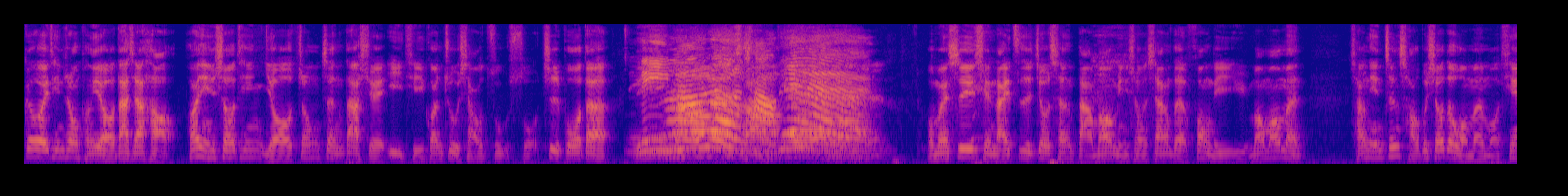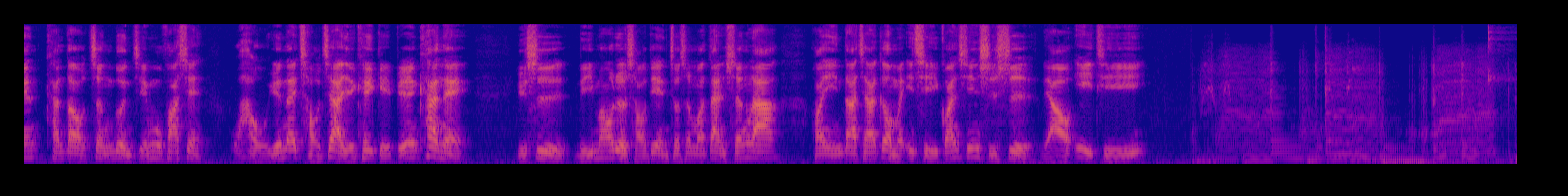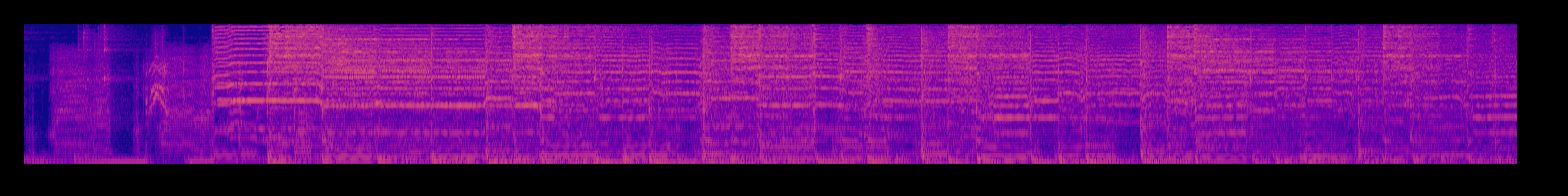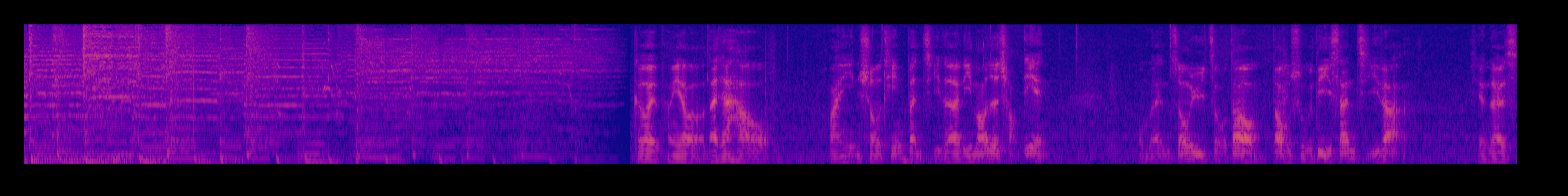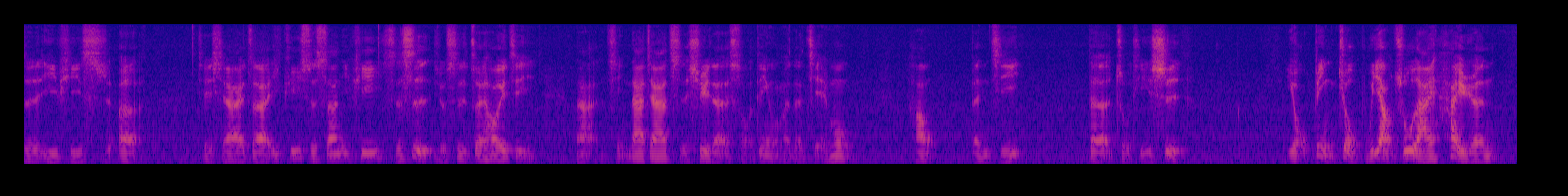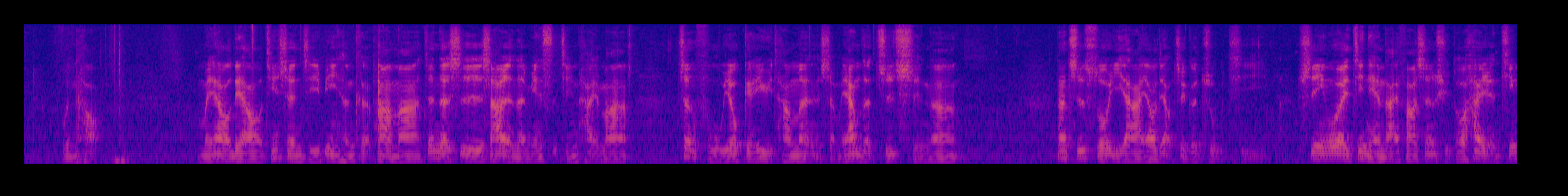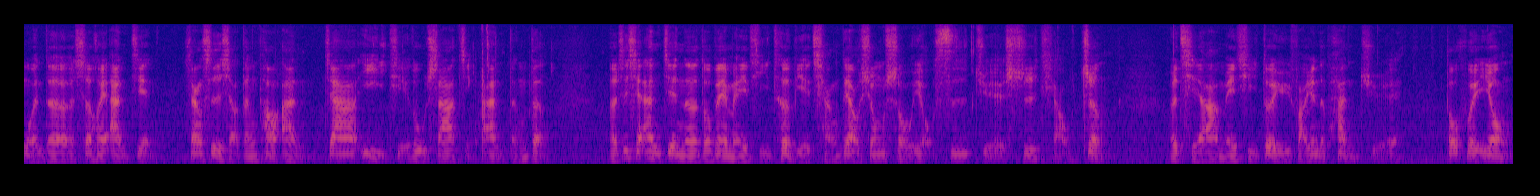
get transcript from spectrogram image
各位听众朋友，大家好，欢迎收听由中正大学议题关注小组所制播的《狸猫热炒店》。我们是一群来自旧称打猫民雄乡的凤梨与猫猫们，常年争吵不休的我们，某天看到政论节目，发现哇哦，原来吵架也可以给别人看呢。于是狸猫热炒店就这么诞生啦。欢迎大家跟我们一起关心时事，聊议题。各位朋友，大家好，欢迎收听本集的狸猫热炒店。我们终于走到倒数第三集了，现在是 EP 十二，接下来在 EP 十三、EP 十四就是最后一集。那请大家持续的锁定我们的节目。好，本集的主题是：有病就不要出来害人？问号。我们要聊精神疾病很可怕吗？真的是杀人的免死金牌吗？政府又给予他们什么样的支持呢？那之所以啊要聊这个主题，是因为近年来发生许多骇人听闻的社会案件，像是小灯泡案、嘉义铁路杀警案等等，而这些案件呢都被媒体特别强调凶手有思觉失调症，而且啊媒体对于法院的判决都会用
